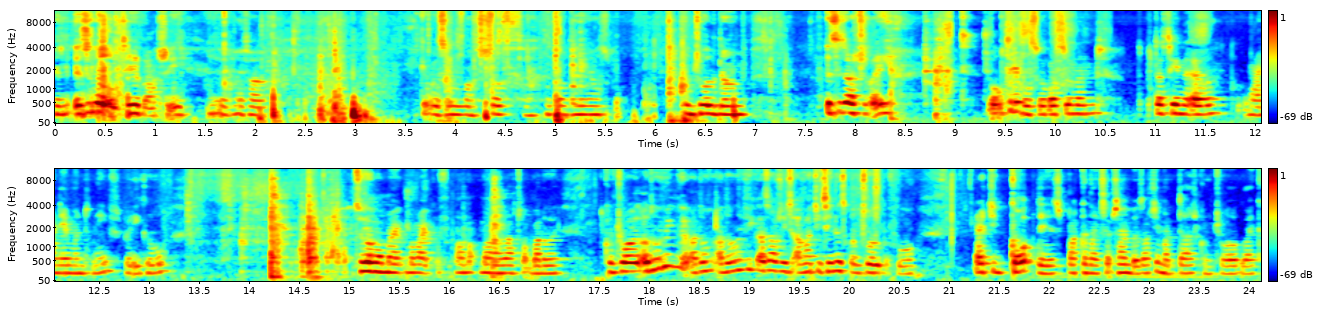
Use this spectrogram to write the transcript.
it's a little tip, actually, get rid some of my stuff. Something else. Control down. This is actually a little table, so I've got some and best in ever. My name underneath, pretty cool. So my my, my, my laptop by the way. Controller. I don't think I don't I don't know if you guys actually I've actually seen this controller before. I actually got this back in like September. It's actually my dad's controller. Like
